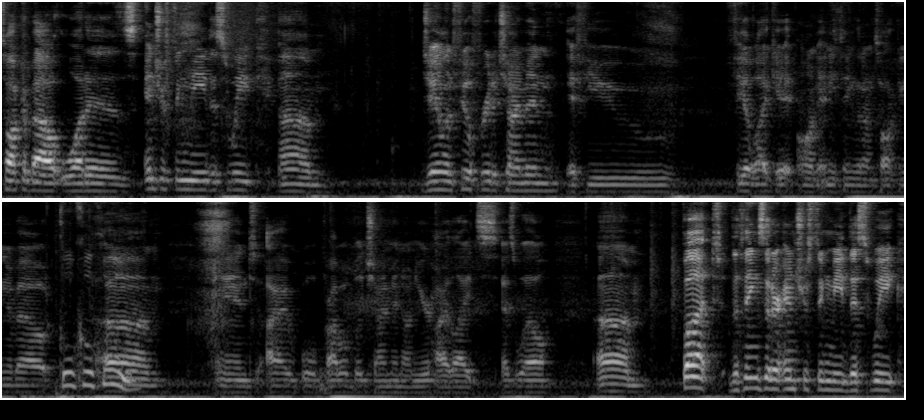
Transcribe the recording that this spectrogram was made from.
talk about what is interesting me this week. Um, Jalen, feel free to chime in if you feel like it on anything that I'm talking about. Cool, cool, cool. Um, and I will probably chime in on your highlights as well. Um, but the things that are interesting me this week,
